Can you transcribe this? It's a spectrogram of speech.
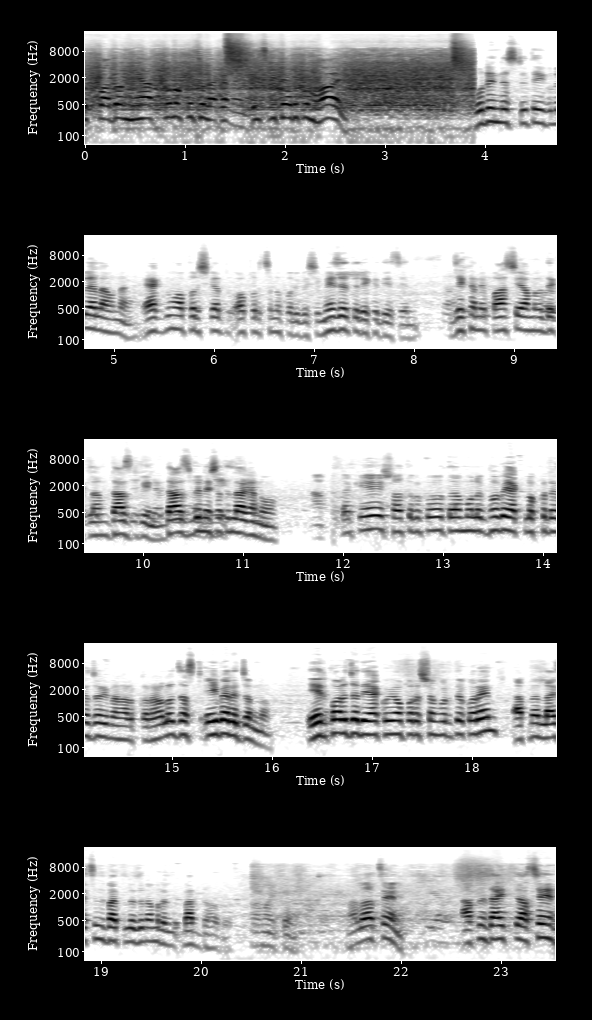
উৎপাদন মেয়াদ কোনো কিছু লেখা নাই। বিস্কিটে এরকম হয়। ফুড ইন্ডাস্ট্রিতে এগুলো এলাও না একদম অপরিষ্কার, অপরিচ্ছন্ন পরিবেশে মেঝেতে রেখে দিয়েছেন। যেখানে পাশে আমরা দেখলাম ডাস্টবিন। ডাস্টবিনের সাথে লাগানো। আপনাকে সতর্কতামূলকভাবে এক লক্ষ টাকা জরিমানা আরোপ করা হলো জাস্ট এইবারের জন্য। এরপরে যদি একই অপরাধ সংগঠিত করেন, আপনার লাইসেন্স বাতিলের জন্য আমরা বাধ্য হব। ভালো আছেন? আপনি দায়িত্বে আছেন?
